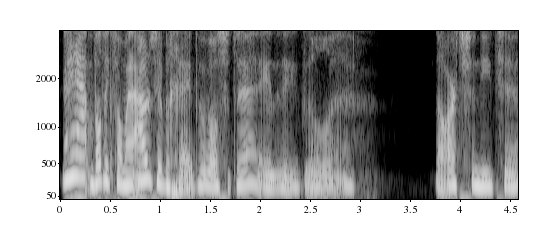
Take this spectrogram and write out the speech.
Nou ja, wat ik van mijn ouders heb begrepen was het, hè, ik, wil eh, de artsen niet, eh,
